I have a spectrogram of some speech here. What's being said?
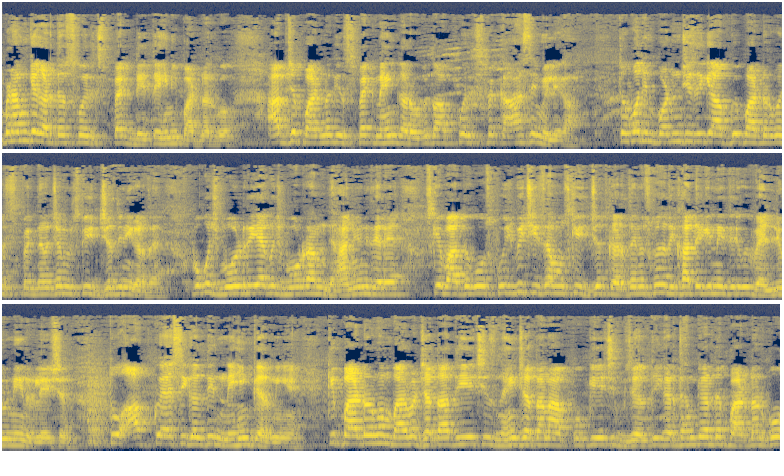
बट हम क्या करते हैं, उसको रिस्पेक्ट देते ही नहीं पार्टनर को। आप जब पार्टनर की रिस्पेक्ट नहीं करोगे तो आपको रिस्पेक्ट कहाँ से मिलेगा? तो बहुत इंपॉर्टेंट चीज़ है कि आपको पार्टनर को रिस्पेक्ट देना चाहिए, हम उसकी इज़्ज़त ही नहीं करते हैं। वो कुछ बोल रही है, कुछ बोल रहा है, हम ध्यान ही नहीं दे रहे हैं। उसके बातों को, कुछ भी चीज़ हम उसकी इज़्ज़त करते हैं, उसको दिखाते कि नहीं, तेरी कोई वैल्यू नहीं रिलेशन तो आपको ऐसी गलती नहीं करनी है कि पार्टनर को हम बार बार जताते ये चीज़ नहीं जताना आपको कि ये चीज़ जल्दी करते हम क्या करते हैं पार्टनर को,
